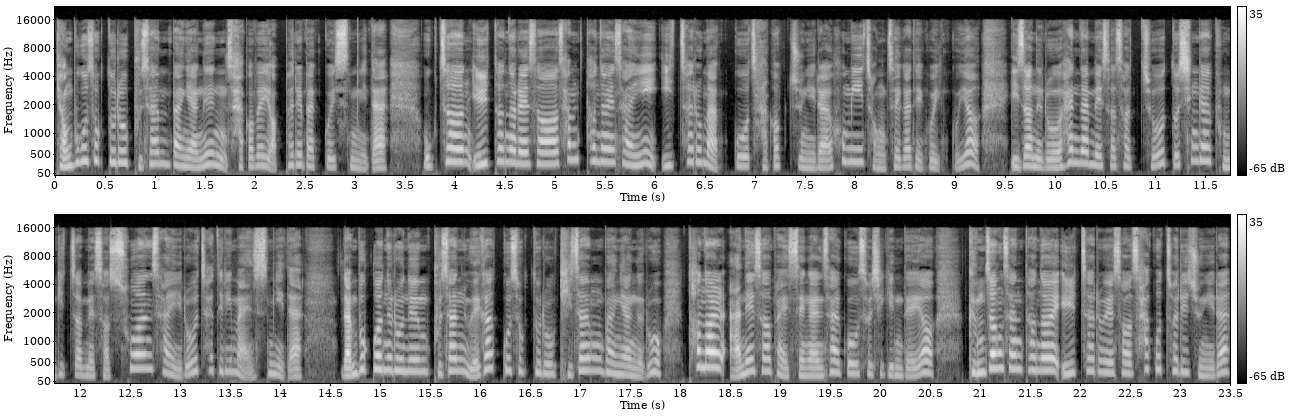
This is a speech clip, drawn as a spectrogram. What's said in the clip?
경부고속도로 부산 방향은 작업의 여파를 받고 있습니다. 옥천 1터널에서 3터널 사이 2차로 막고 작업 중이라 홈이 정체가 되고 있고요. 이전으로 한남에서 서초 또 신갈 분기점에서 수원 사이로 차들이 많습니다. 남북권으로는 부산 외곽고속도로 기장 방향으로 터널 안에서 발생한 사고 소식인데요. 금정산 터널 1차로에서 사고 처리 중이라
